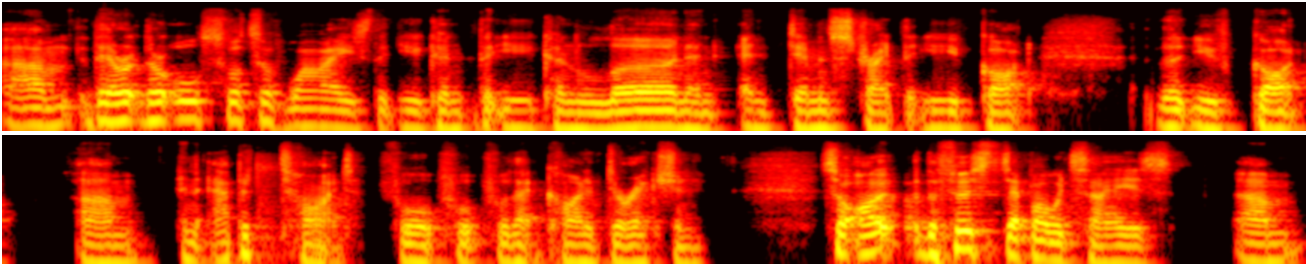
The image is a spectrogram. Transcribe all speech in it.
um, there are there are all sorts of ways that you can that you can learn and and demonstrate that you've got that you've got um, an appetite for for for that kind of direction. So I, the first step I would say is um,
